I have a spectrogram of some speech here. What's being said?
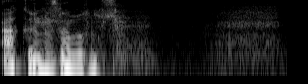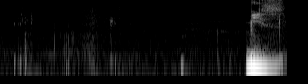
Aklınızda bulunsun. Biz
